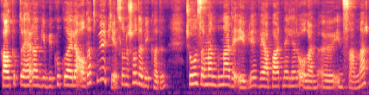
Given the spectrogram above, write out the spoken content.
kalkıp da herhangi bir kuklayla aldatmıyor ki. Sonuçta o da bir kadın. Çoğu zaman bunlar da evli veya partnerleri olan e, insanlar.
